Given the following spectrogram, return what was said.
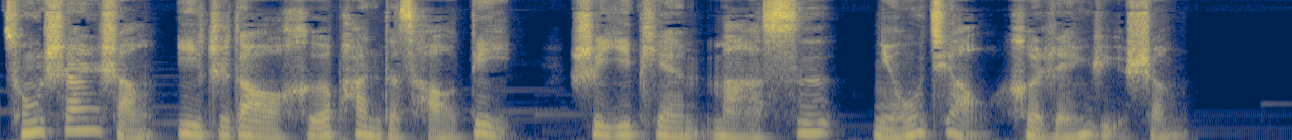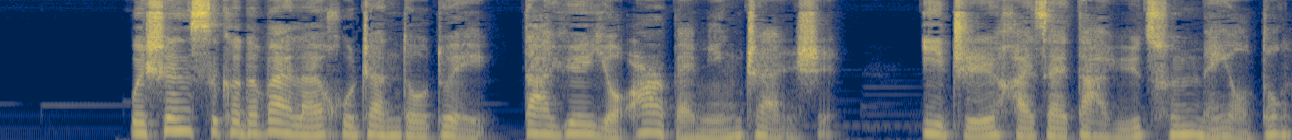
从山上一直到河畔的草地是一片马嘶、牛叫和人语声。韦申斯克的外来户战斗队大约有二百名战士，一直还在大渔村没有动。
